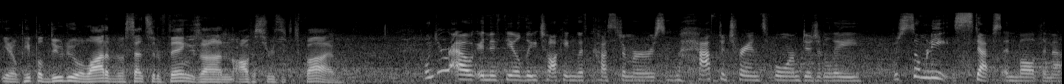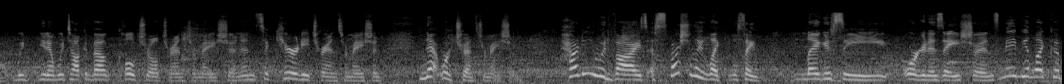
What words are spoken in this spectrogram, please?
you know, people do do a lot of sensitive things on Office 365. When you're out in the field Lee, talking with customers who have to transform digitally, there's so many steps involved in that. We, you know, we talk about cultural transformation and security transformation, network transformation. How do you advise, especially like, we'll say, legacy organizations, maybe like a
